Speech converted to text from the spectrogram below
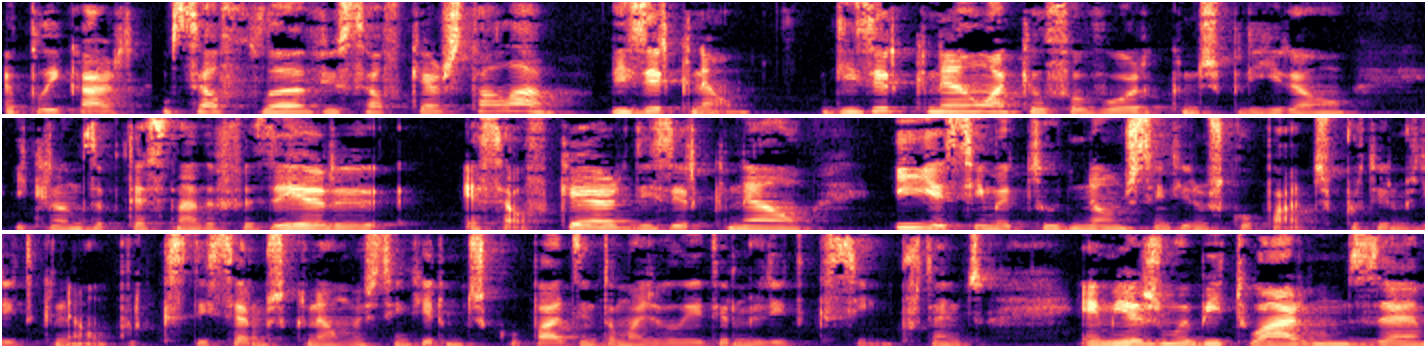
aplicar. O self-love e o self-care está lá. Dizer que não. Dizer que não àquele favor que nos pediram e que não nos apetece nada fazer é self-care. Dizer que não e, acima de tudo, não nos sentirmos culpados por termos dito que não, porque se dissermos que não, mas sentirmos culpados, então mais valia termos dito que sim. Portanto, é mesmo habituar-nos a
